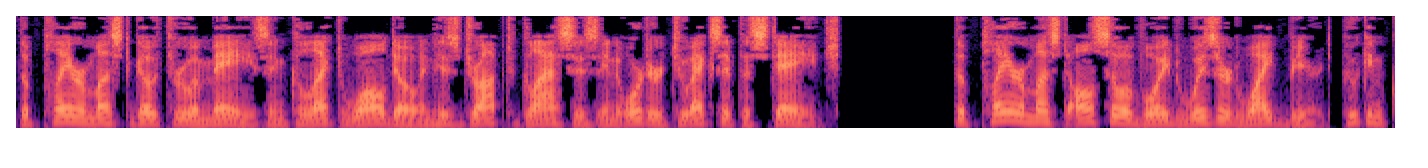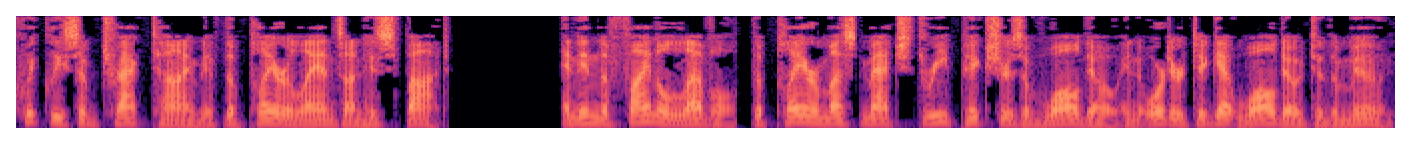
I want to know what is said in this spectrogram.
the player must go through a maze and collect Waldo and his dropped glasses in order to exit the stage. The player must also avoid Wizard Whitebeard, who can quickly subtract time if the player lands on his spot. And in the final level, the player must match three pictures of Waldo in order to get Waldo to the moon.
